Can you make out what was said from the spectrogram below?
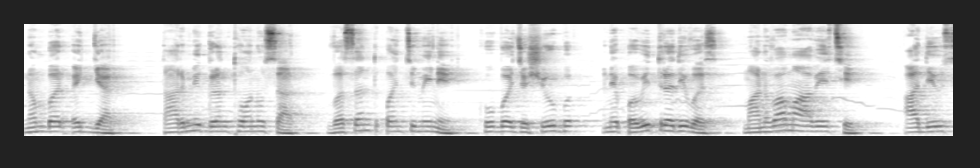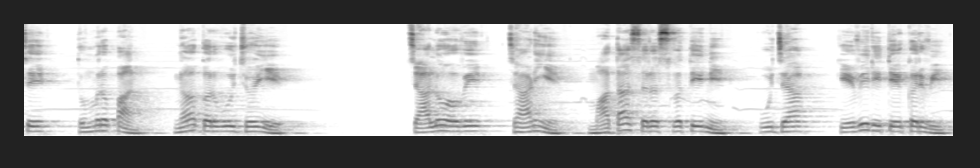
નંબર અગિયાર. ધાર્મિક ગ્રંથો અનુસાર વસંત પંચમીને ખૂબ જ શુભ અને પવિત્ર દિવસ માનવામાં આવે છે. આ દિવસે ધૂમ્રપાન ન કરવું જોઈએ. ચાલો હવે જાણીએ માતા સરસ્વતીની પૂજા કેવી રીતે કરવી?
